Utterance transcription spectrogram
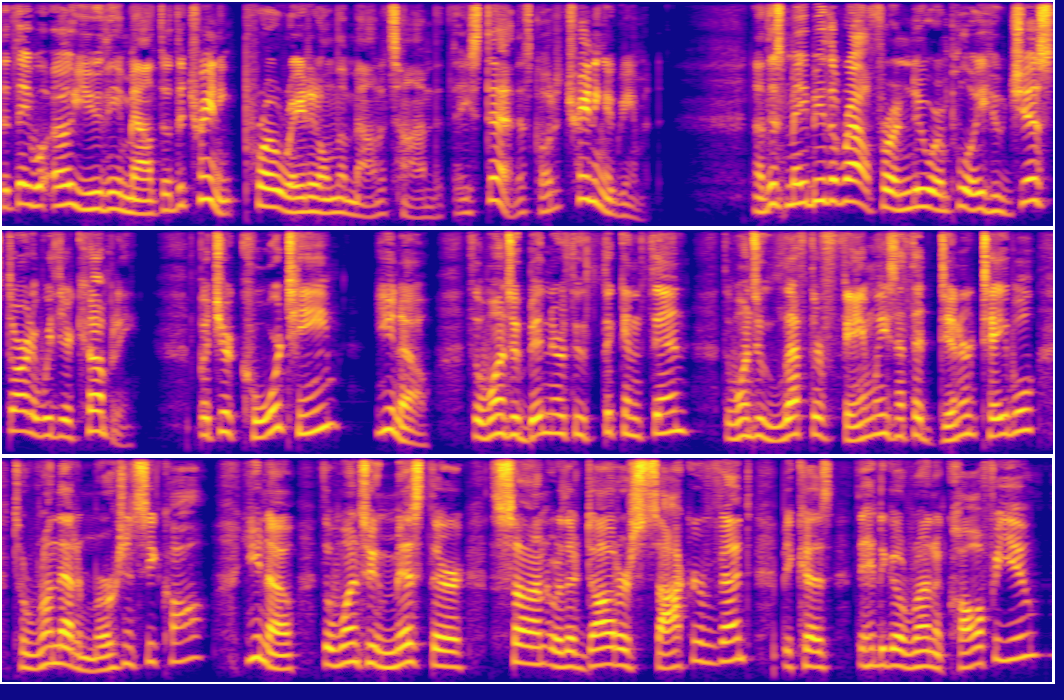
that they will owe you the amount of the training, prorated on the amount of time that they spend. That's called a training agreement. Now, this may be the route for a newer employee who just started with your company, but your core team, you know, the ones who've been there through thick and thin, the ones who left their families at the dinner table to run that emergency call, you know, the ones who missed their son or their daughter's soccer event because they had to go run a call for you,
